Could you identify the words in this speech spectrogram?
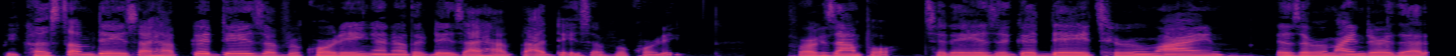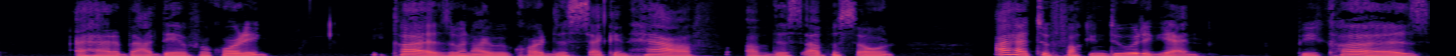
because some days I have good days of recording and other days I have bad days of recording. For example, today is a good day to remind, is a reminder that I had a bad day of recording because when I record the second half of this episode, I had to fucking do it again because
